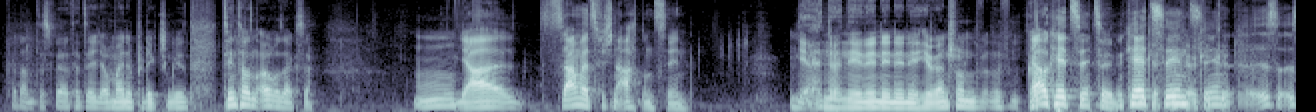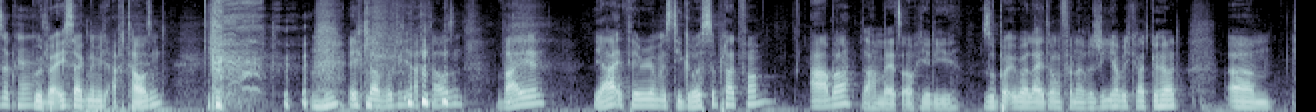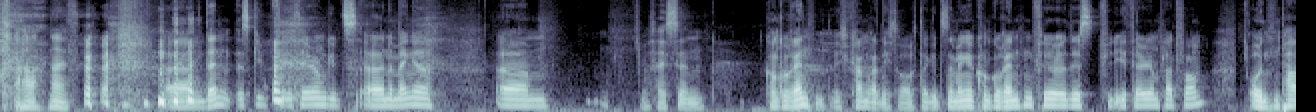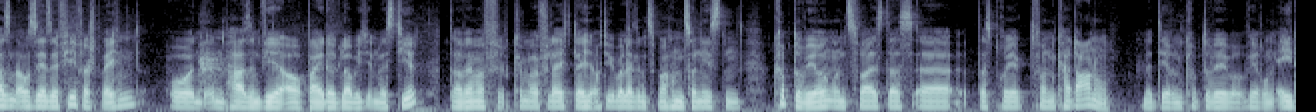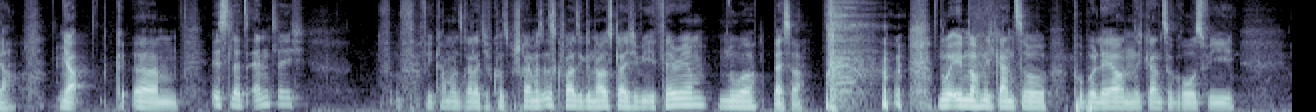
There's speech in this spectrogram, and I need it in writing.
Verdammt, das wäre tatsächlich auch meine Prediction gewesen. 10.000 Euro sagst du? Mhm. Ja, sagen wir zwischen 8 und 10. Ja, nee, nee, nee, nee, nee, hier werden schon. Äh, ja, okay, 10. 10. Okay, okay 10, okay, okay, 10 Ist, ist okay. Gut, weil ich sage nämlich 8000. mhm. Ich glaube wirklich 8000, weil, ja, Ethereum ist die größte Plattform, aber, da haben wir jetzt auch hier die super Überleitung von der Regie, habe ich gerade gehört. Ähm, Aha, nice. ähm, denn es gibt für Ethereum gibt's, äh, eine Menge, ähm, was heißt denn, Konkurrenten. Ich kam gerade nicht drauf. Da gibt es eine Menge Konkurrenten für, das, für die Ethereum-Plattform. Und ein paar sind auch sehr, sehr vielversprechend. Und ein paar sind wir auch beide, glaube ich, investiert. Da wir, können wir vielleicht gleich auch die Überleitung machen zur nächsten Kryptowährung. Und zwar ist das äh, das Projekt von Cardano mit deren Kryptowährung ADA. Ja, ähm, ist letztendlich, wie kann man es relativ kurz beschreiben? Es ist quasi genau das gleiche wie Ethereum, nur besser. Nur eben noch nicht ganz so populär und nicht ganz so groß wie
